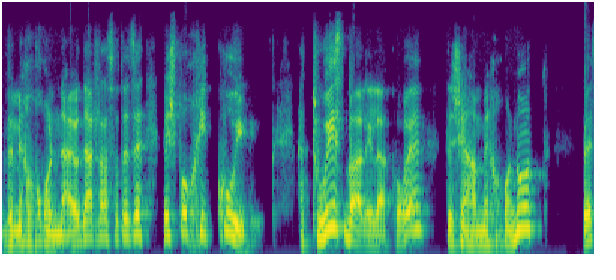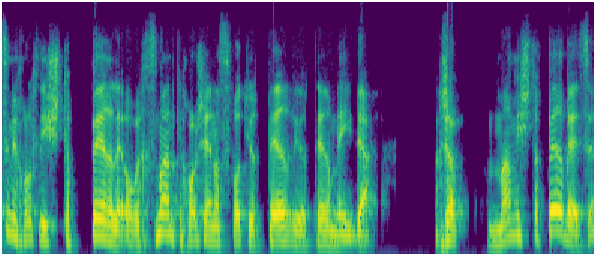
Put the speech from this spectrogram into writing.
ומכונה יודעת לעשות את זה, יש פה חיקוי. הטוויסט בעלילה קורה זה שהמכונות בעצם יכולות להשתפר לאורך זמן ככל שהן אוספות יותר ויותר מידע. עכשיו, מה משתפר בעצם?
